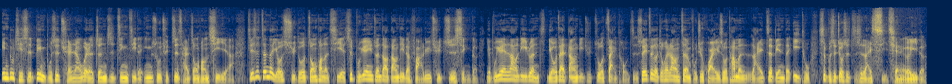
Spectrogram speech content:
印度其实并不是全然为了政治经济的因素去制裁中方企业啊。其实真的有许多中方的企业是不愿意遵照当地的法律去执行的，也不愿意让利润留在当地去做再投资，所以这个就会让政府去。怀疑说他们来这边的意图是不是就是只是来洗钱而已的？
